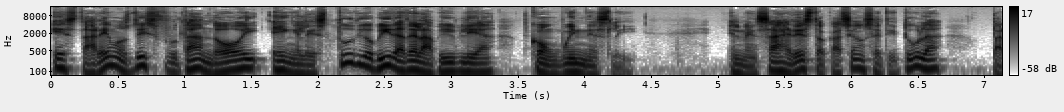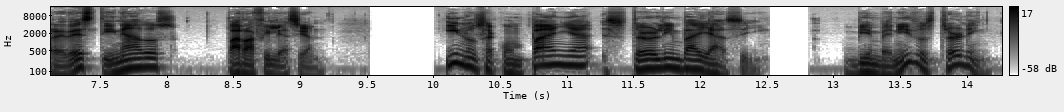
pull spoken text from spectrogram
estaremos disfrutando hoy en el estudio Vida de la Biblia con Winnesley. El mensaje de esta ocasión se titula Predestinados para afiliación. Y nos acompaña Sterling Bayasi. Bienvenido, Sterling.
